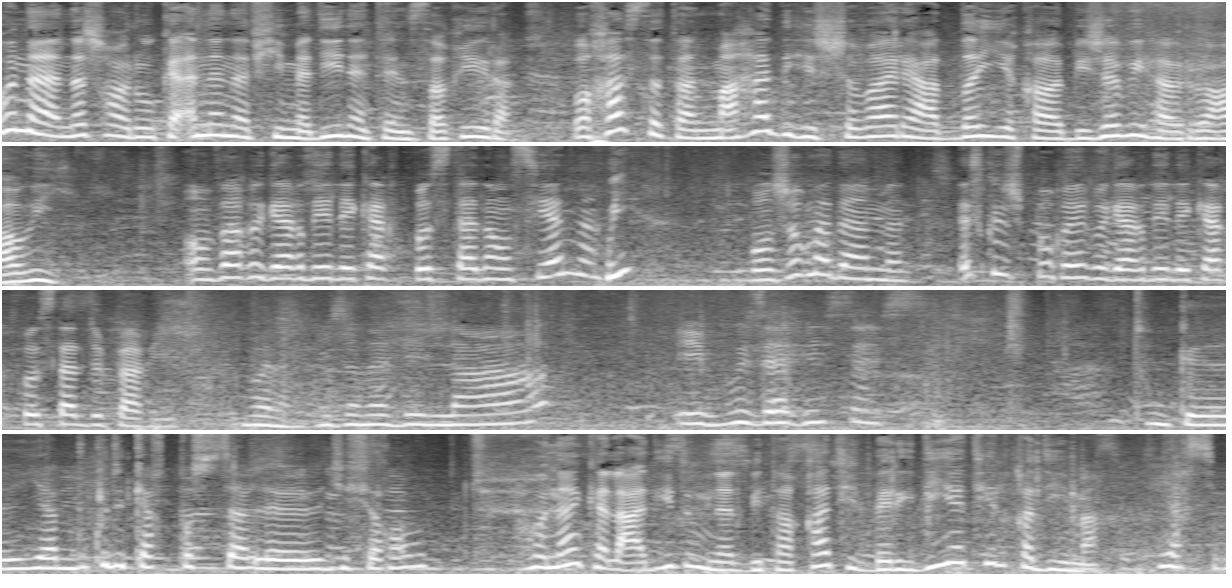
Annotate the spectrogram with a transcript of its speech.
هنا نشعر كأننا في مدينة صغيرة وخاصة مع هذه الشوارع الضيقة بجوها الرعوي. On va regarder les cartes postales anciennes Oui. Bonjour madame, est-ce que je pourrais regarder les cartes postales de Paris Voilà, vous en avez là et vous avez celle-ci. Donc euh, il y a beaucoup de cartes postales euh, différentes. هناك العديد من البطاقات البريدية القديمة. Merci.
